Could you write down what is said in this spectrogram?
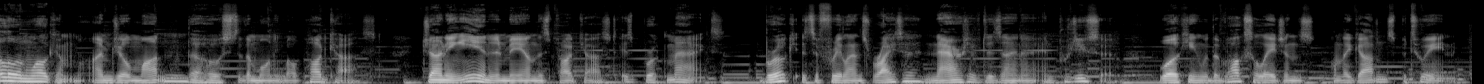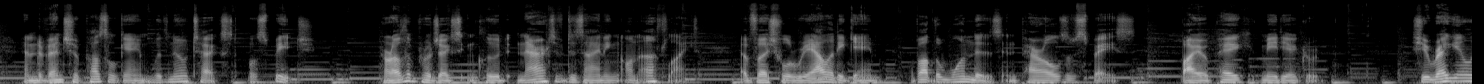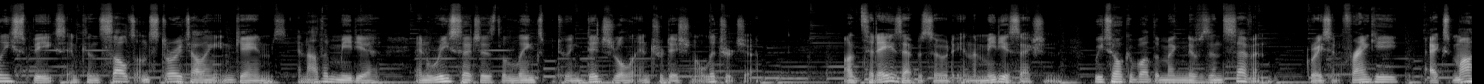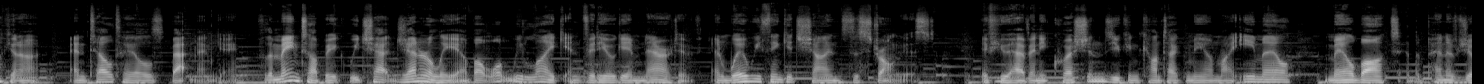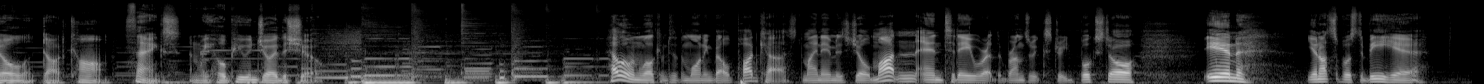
Hello and welcome. I'm Joel Martin, the host of the Morning Bell podcast. Joining Ian and me on this podcast is Brooke Maggs. Brooke is a freelance writer, narrative designer, and producer, working with the Voxel agents on The Gardens Between, an adventure puzzle game with no text or speech. Her other projects include narrative designing on Earthlight, a virtual reality game about the wonders and perils of space, by Opaque Media Group. She regularly speaks and consults on storytelling in games and other media and researches the links between digital and traditional literature. On today's episode, in the media section, we talk about the Magnificent Seven, Grace and Frankie, Ex Machina, and Telltale's Batman game. For the main topic, we chat generally about what we like in video game narrative and where we think it shines the strongest. If you have any questions, you can contact me on my email, mailbox at thepenofjoel.com. Thanks, and we hope you enjoy the show. Hello and welcome to the Morning Bell podcast. My name is Joel Martin, and today we're at the Brunswick Street Bookstore. Ian, you're not supposed to be here.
